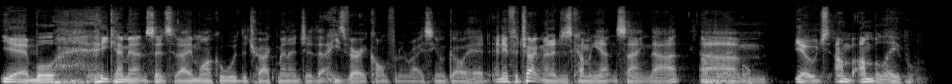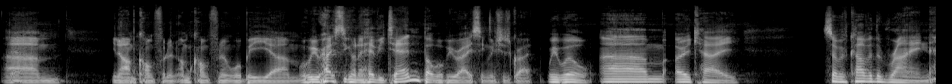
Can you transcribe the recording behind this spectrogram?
Yeah, well, he came out and said today, Michael Wood, the track manager, that he's very confident racing will go ahead. And if the track manager's coming out and saying that, um, yeah, which is un- unbelievable. Um, you know, I'm confident. I'm confident we'll be um, we'll be racing on a heavy ten, but we'll be racing, which is great. We will. Um, okay. So we've covered the rain,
